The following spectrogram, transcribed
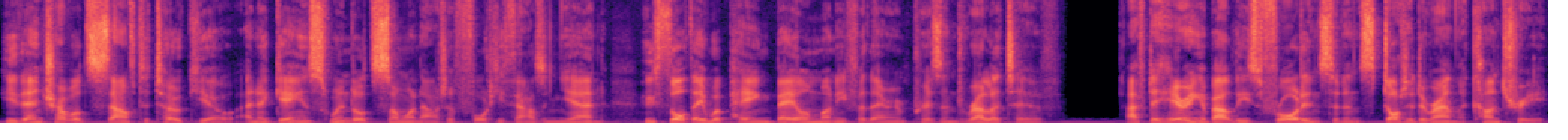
He then travelled south to Tokyo and again swindled someone out of 40,000 yen who thought they were paying bail money for their imprisoned relative. After hearing about these fraud incidents dotted around the country,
